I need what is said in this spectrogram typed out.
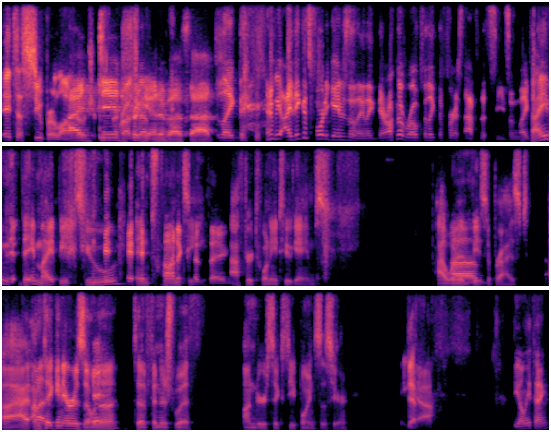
It's a super long. I trip. did road trip. forget about that. like they're. I think it's 40 games. or something. Like they're on the road for like the first half of the season. Like they, they might be two and it's not a 20 after 22 games. I wouldn't be Um, surprised. Uh, I, I'm uh, taking Arizona to finish with under 60 points this year. Yeah. Yeah. The only thing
